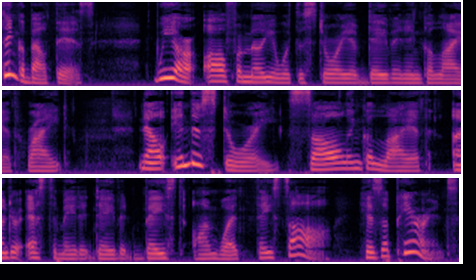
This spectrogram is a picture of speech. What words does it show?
think about this. We are all familiar with the story of David and Goliath, right? Now, in this story, Saul and Goliath underestimated David based on what they saw his appearance.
